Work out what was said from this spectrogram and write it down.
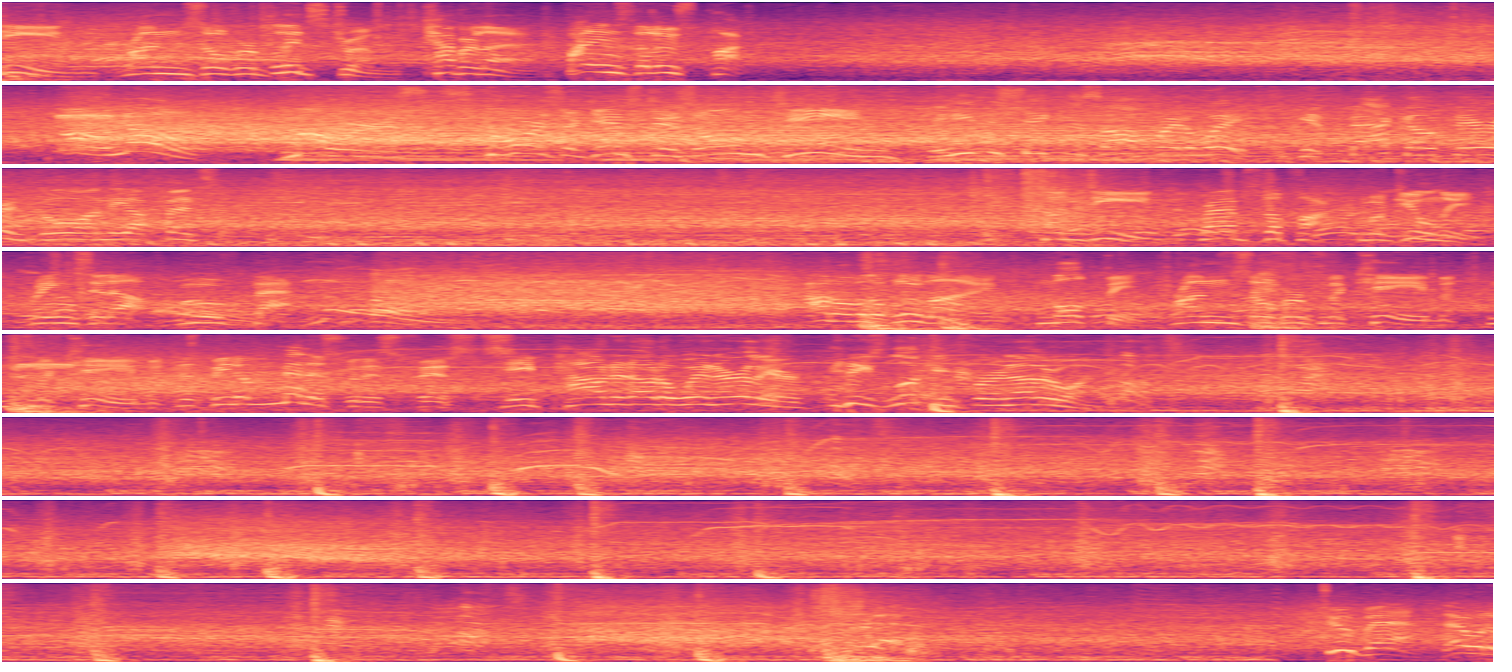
Sundin runs over Lidstrom. Kaberle finds the loose puck. Oh no! Mowers scores against his own team. They need to shake this off right away. Get back out there and go on the offensive. Sundin grabs the puck. Mogilny brings it out. Move back. Out over the blue line. Maltby runs over McCabe. McCabe has been a menace with his fists. He pounded out a win earlier, and he's looking for another one.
